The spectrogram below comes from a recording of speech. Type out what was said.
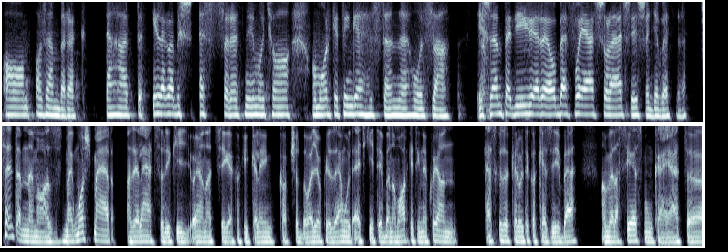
a, az emberek. Tehát én legalábbis ezt szeretném, hogyha a marketing ehhez tenne hozzá, és nem pedig erre a befolyásolás és egyebekre. Szerintem nem az, meg most már azért látszik így olyan nagy cégek, akikkel én kapcsolatban vagyok, hogy az elmúlt egy-két évben a marketingnek olyan eszközök kerültek a kezébe, amivel a sales munkáját uh,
